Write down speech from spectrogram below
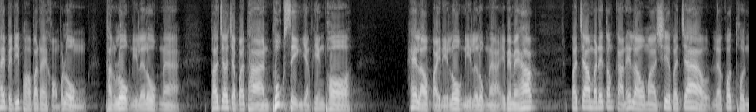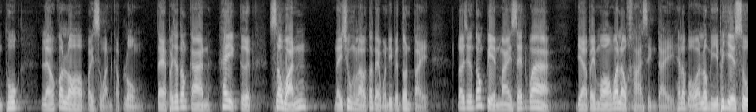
ให้เป็นที่พอพระทัยของพระองค์ทางโลกนี้และโลกหน้า พระเจ้าจะประทานทุกสิ่งอย่างเพียงพอให้เราไปในโลกนี้และโลกหน้าเอเมนไหมครับ พระเจ้าไม่ได้ต้องการให้เรามาเชื่อพระเจ้า แล้วก็ทนทุกข์แล้วก็รอไปสวรรค์กับลง แต่พระเจ้าต้องการให้เกิดสวรรค์ในช่วงเราตั้งแต่วันนี้เป็นต้นไป เราจึงต้องเปลี่ยน mindset ว่าอย่าไปมองว่าเราขาดสิ่งใด ให้เราบอกว่าเรามีพระเยซู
